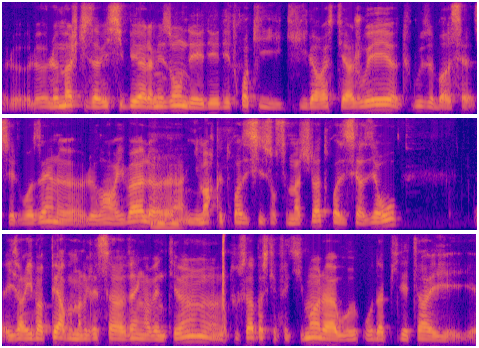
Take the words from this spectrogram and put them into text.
le, match qu'ils avaient ciblé à la maison des, des, trois qui, qui, leur restaient à jouer. Toulouse, bah, c'est le voisin, le, grand rival. Euh, ils marquent 3 essais sur ce match-là, 3 essais à 0. Ils arrivent à perdre malgré ça 20 à 21. Tout ça parce qu'effectivement, là, Oda Pileta et,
